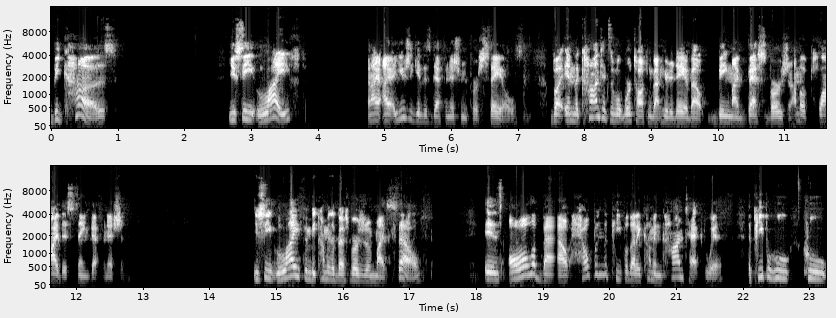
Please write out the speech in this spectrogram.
because you see, life, and I, I usually give this definition for sales, but in the context of what we're talking about here today about being my best version, I'm going to apply this same definition. You see, life and becoming the best version of myself is all about helping the people that I come in contact with, the people who who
